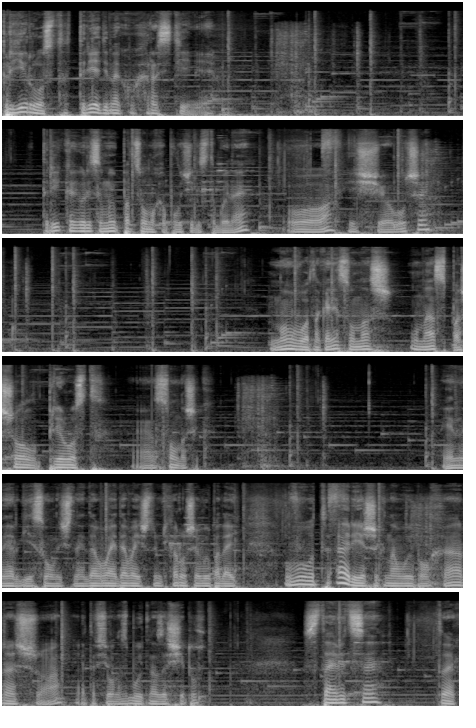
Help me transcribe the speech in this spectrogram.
прирост. Три одинаковых растения. Три, как говорится, мы подсолнуха получили с тобой, да? О, еще лучше. Ну вот, наконец у нас, у нас пошел прирост э, солнышек Энергии солнечной. Давай, давай, что-нибудь хорошее выпадай. Вот, орешек нам выпал. Хорошо, это все у нас будет на защиту. Ставится. Так,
